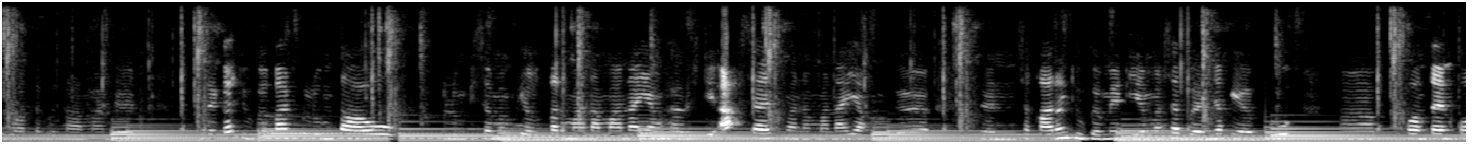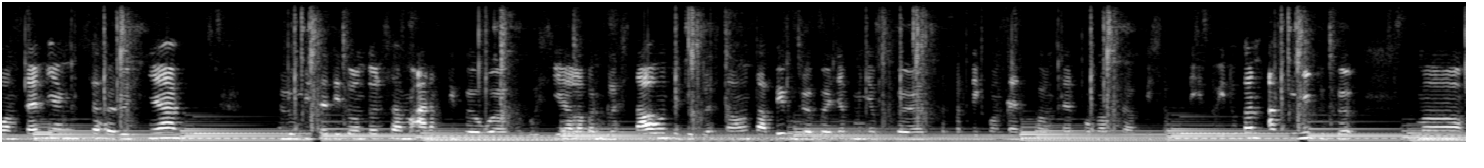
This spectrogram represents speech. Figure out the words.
tua terutama. Dan mereka juga kan belum tahu belum bisa memfilter mana-mana yang harus diakses, mana-mana yang enggak. Dan sekarang juga media massa banyak ya Bu eh, konten-konten yang seharusnya belum bisa ditonton sama anak di bawah usia 18 tahun, 17 tahun, tapi udah banyak menyebar seperti konten-konten pornografi seperti itu. Itu kan akhirnya juga me-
